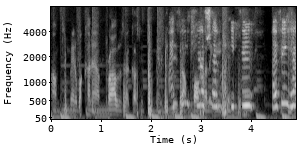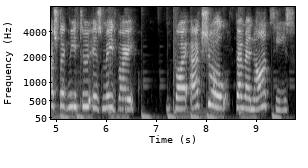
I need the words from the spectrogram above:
um to men? What kind of problems are causing to men with I this um, think false hashtag Me? Too. I think hashtag Me Too is made by by actual feminazis,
